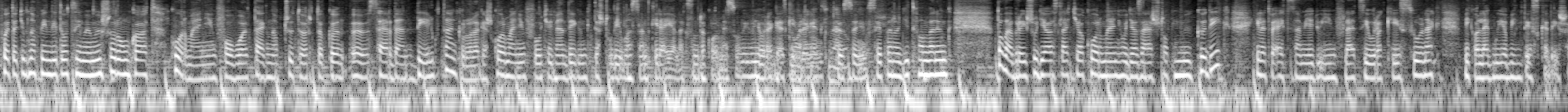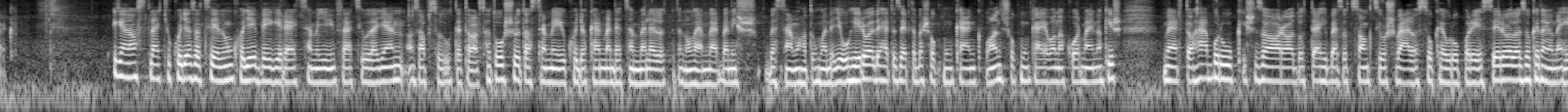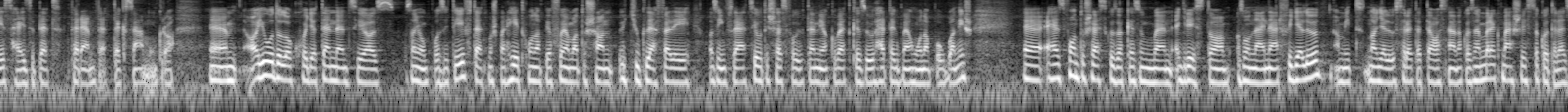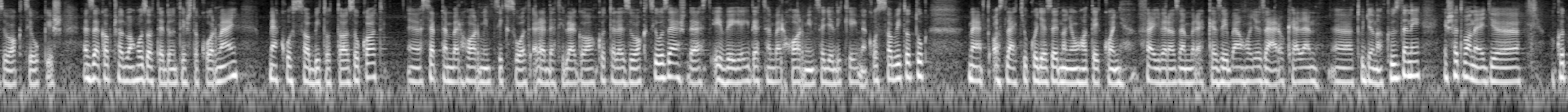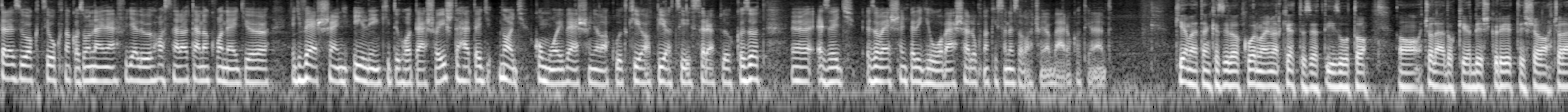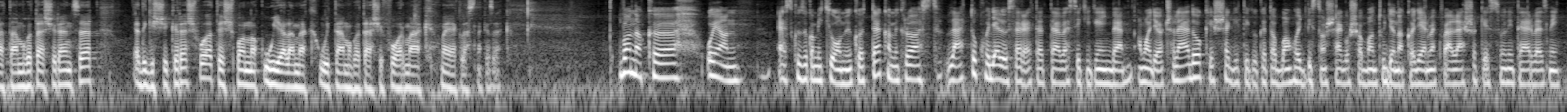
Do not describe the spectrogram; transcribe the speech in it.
Folytatjuk napindító című műsorunkat. Kormányinfo volt tegnap csütörtökön, ö, szerdán délután, különleges kormányinfo, úgyhogy vendégünk itt a stúdióban Szent Király Alexandra kormányszóvívő. Jó reggelt kívánok! Köszönjük szépen, hogy itt van velünk. Továbbra is ugye azt látja a kormány, hogy az árstop működik, illetve egyszámjegyű inflációra készülnek. Mik a legújabb intézkedések? Igen, azt látjuk, hogy az a célunk, hogy év végére egy személyű infláció legyen, az abszolút tartható, sőt azt reméljük, hogy akár már december előtt, vagy novemberben is beszámolhatunk majd egy jó hírről, de hát azért ebben sok munkánk van, sok munkája van a kormánynak is, mert a háborúk és az arra adott elhibázott szankciós válaszok Európa részéről, azok egy nagyon nehéz helyzetet teremtettek számunkra. A jó dolog, hogy a tendencia az, az nagyon pozitív, tehát most már hét hónapja folyamatosan ütjük lefelé az inflációt, és ezt fogjuk tenni a következő hetekben, hónapokban is. Ehhez fontos eszköz a kezünkben egyrészt az online árfigyelő, amit nagy előszeretettel használnak az emberek, másrészt a kötelező akciók is. Ezzel kapcsolatban hozott egy döntést a kormány, meghosszabbította azokat, Szeptember 30-ig szólt eredetileg a kötelező akciózás, de ezt évvégéig, december 31-ig meghosszabbítottuk, mert azt látjuk, hogy ez egy nagyon hatékony fegyver az emberek kezében, hogy az árak ellen tudjanak küzdeni, és hát van egy a kötelező akcióknak, az online árfigyelő használatának van egy, egy verseny élénkítő hatása is, tehát egy nagy, komoly verseny alakult ki a piaci szereplők között. Ez, egy, ez a verseny pedig jó a vásárlóknak, hiszen ez alacsonyabb árakat jelent. Kiemelten kezeli a kormány már 2010 óta a családok kérdéskörét és a családtámogatási rendszert. Eddig is sikeres volt, és vannak új elemek, új támogatási formák. Melyek lesznek ezek? Vannak ö, olyan eszközök, amik jól működtek, amikről azt láttuk, hogy előszeretettel veszik igénybe a magyar családok, és segítik őket abban, hogy biztonságosabban tudjanak a gyermekvállásra készülni, tervezni.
